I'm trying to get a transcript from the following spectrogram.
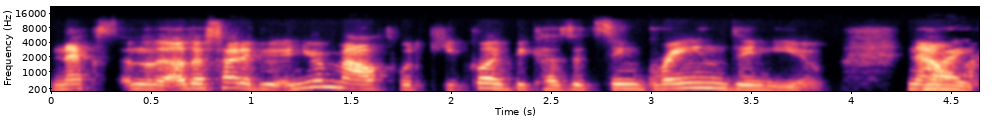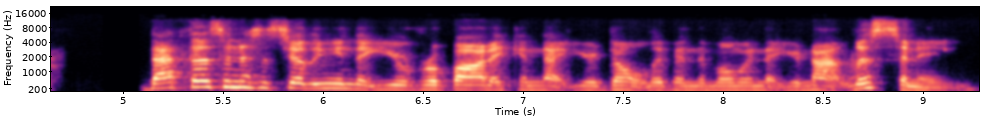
next on the other side of you and your mouth would keep going because it's ingrained in you. Now right. that doesn't necessarily mean that you're robotic and that you don't live in the moment that you're not listening.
